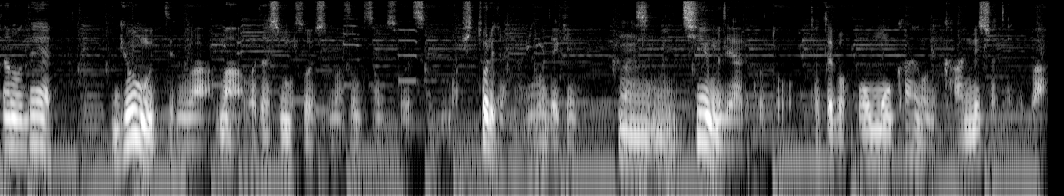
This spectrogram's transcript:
なので業務っていうのは、まあ、私もそうですし松本さんもそうですけども一人では何もできない話に、うん、チームでやること例えば訪問介護の管理者であれば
